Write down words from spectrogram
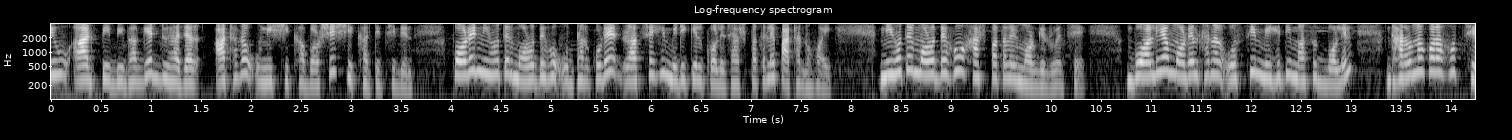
ইউআরপি বিভাগের দুই হাজার আঠারো উনিশ শিক্ষাবর্ষের শিক্ষার্থী ছিলেন। পরে নিহতের মরদেহ উদ্ধার করে রাজশাহী মেডিকেল কলেজ হাসপাতালে পাঠানো হয়। নিহতের মরদেহ হাসপাতালের মর্গে রয়েছে। বোয়ালিয়া মডেল থানার ওসি মেহেদি মাসুদ বলেন, ধারণা করা হচ্ছে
